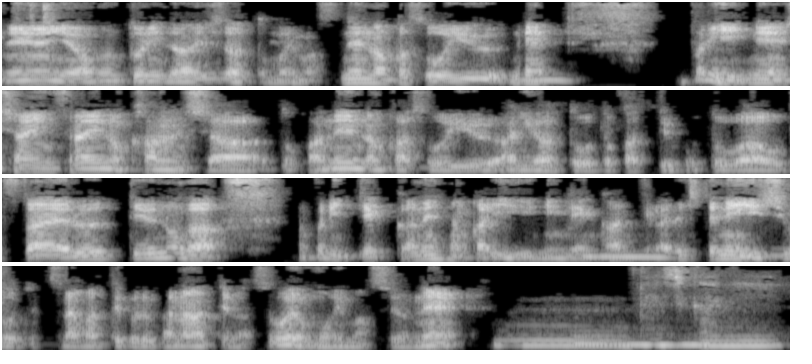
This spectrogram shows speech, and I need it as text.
ねいや、本当に大事だと思いますね。なんかそういうね、っぱりね、社員さんへの感謝とかね、なんかそういうありがとうとかっていう言葉を伝えるっていうのが、やっぱり結果ね、なんかいい人間関係ができてね、いい仕事につながってくるかなっていうのはすごい思いますよね。うん、確かに。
